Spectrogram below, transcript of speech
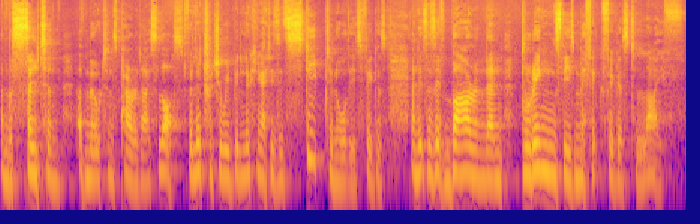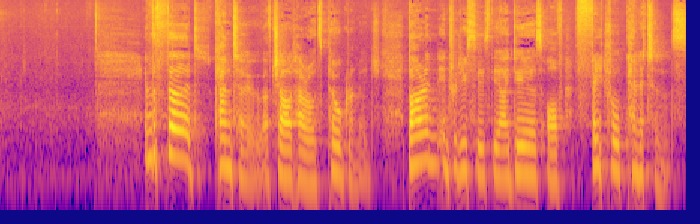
and the Satan of Milton's Paradise Lost. The literature we've been looking at is steeped in all these figures, and it's as if Byron then brings these mythic figures to life. In the third canto of Childe Harold's Pilgrimage, Byron introduces the ideas of fatal penitence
